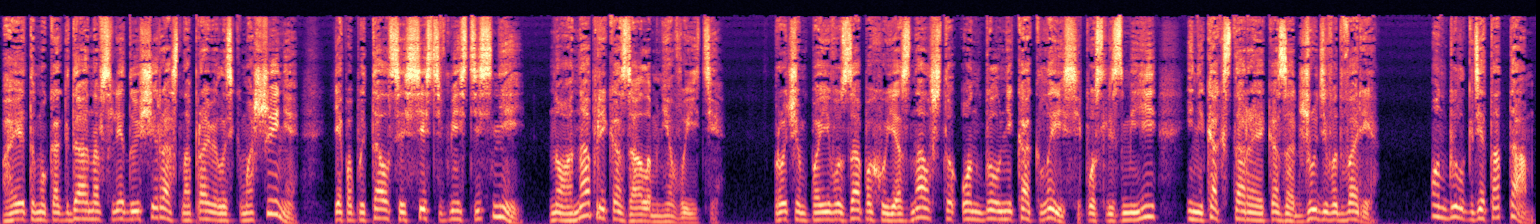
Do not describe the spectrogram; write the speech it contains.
Поэтому, когда она в следующий раз направилась к машине, я попытался сесть вместе с ней, но она приказала мне выйти. Впрочем, по его запаху я знал, что он был не как Лейси после змеи и не как старая коза Джуди во дворе. Он был где-то там.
